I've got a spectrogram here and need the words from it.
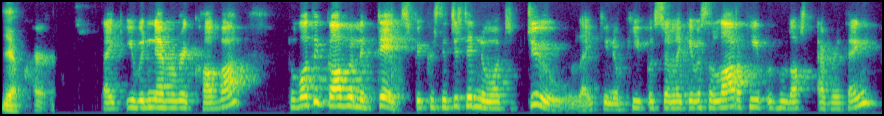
yeah. curse. Like you would never recover. But what the government did, because they just didn't know what to do, like you know, people. So like it was a lot of people who lost everything.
